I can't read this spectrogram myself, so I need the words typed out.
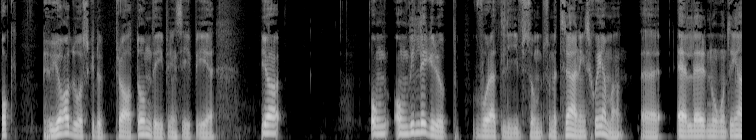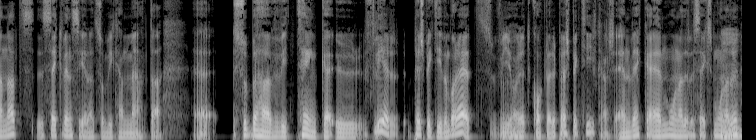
och hur jag då skulle prata om det i princip är, ja, om, om vi lägger upp vårt liv som, som ett träningsschema eh, eller någonting annat sekvenserat som vi kan mäta. Eh, så behöver vi tänka ur fler perspektiv än bara ett. Vi Mm. har ett kortare perspektiv, kanske en vecka, en månad eller sex månader. Mm.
